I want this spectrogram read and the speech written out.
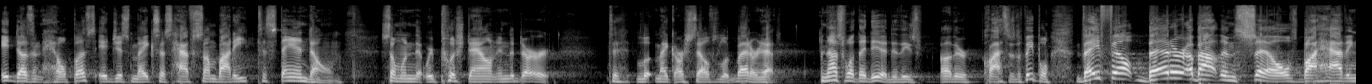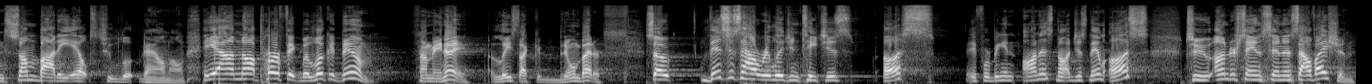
It doesn't help us, it just makes us have somebody to stand on, someone that we push down in the dirt to look, make ourselves look better. And that's, and that's what they did to these other classes of people. They felt better about themselves by having somebody else to look down on. Yeah, I'm not perfect, but look at them. I mean, hey, at least I could be doing better. So this is how religion teaches us, if we're being honest, not just them, us, to understand sin and salvation.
